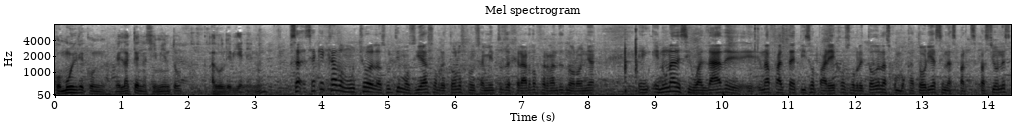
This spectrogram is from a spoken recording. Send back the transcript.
comulgue con el acta de nacimiento a donde viene, ¿no? Se ha quejado mucho en los últimos días, sobre todo los pronunciamientos de Gerardo Fernández Noroña, en, una desigualdad, en una falta de piso parejo, sobre todo en las convocatorias, en las participaciones.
